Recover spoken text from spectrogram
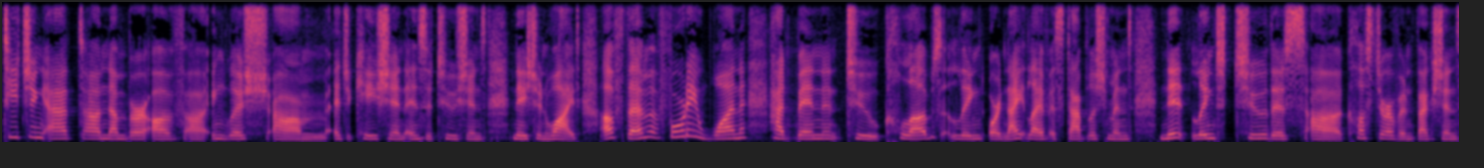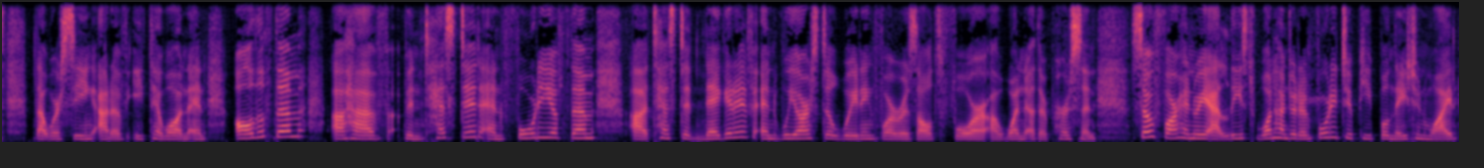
teaching at a number of uh, English um, education institutions nationwide. Of them, 41 had been to clubs linked or nightlife establishments linked to this uh, cluster of infections that we're seeing out of Itaewon. And all of them uh, have been tested, and 40 of them uh, tested negative, and we are still waiting for results for uh, one other person. So far, Henry, at least 142 people nationwide nationwide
